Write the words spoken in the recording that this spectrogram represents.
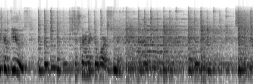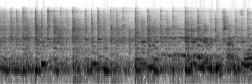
Be confused. It's just gonna make it worse for me. You ever do time before?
